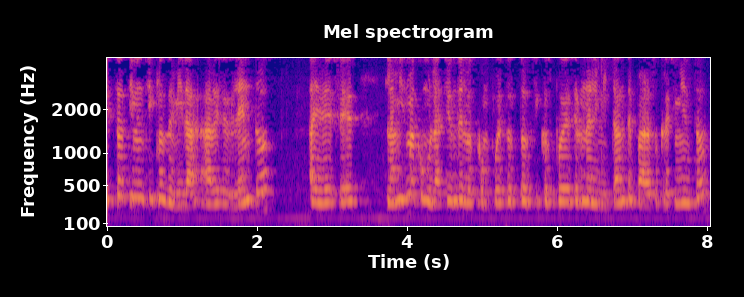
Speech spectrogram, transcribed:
estas tienen ciclos de vida a veces lentos, hay veces la misma acumulación de los compuestos tóxicos puede ser una limitante para su crecimiento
